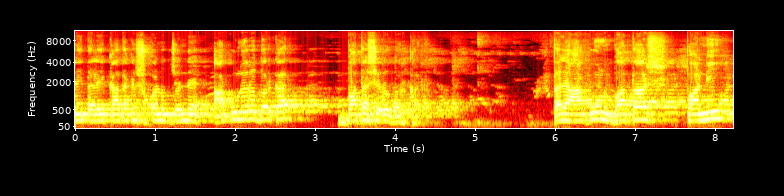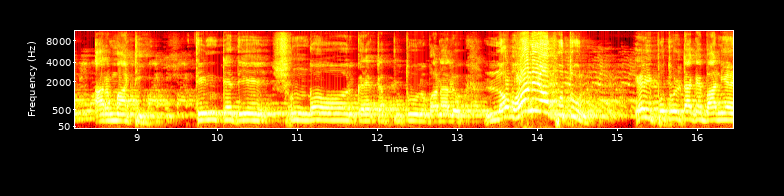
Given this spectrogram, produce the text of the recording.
নেই। তাহলে এই কাদাকে শুকানোর জন্য আগুনেরও দরকার, বাতাসেরও দরকার। তাহলে আগুন, বাতাস, পানি আর মাটি তিনটে দিয়ে সুন্দর করে একটা পুতুল বানালো। লোভনীয় পুতুল। এই পুতুলটাকে বানিয়ে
